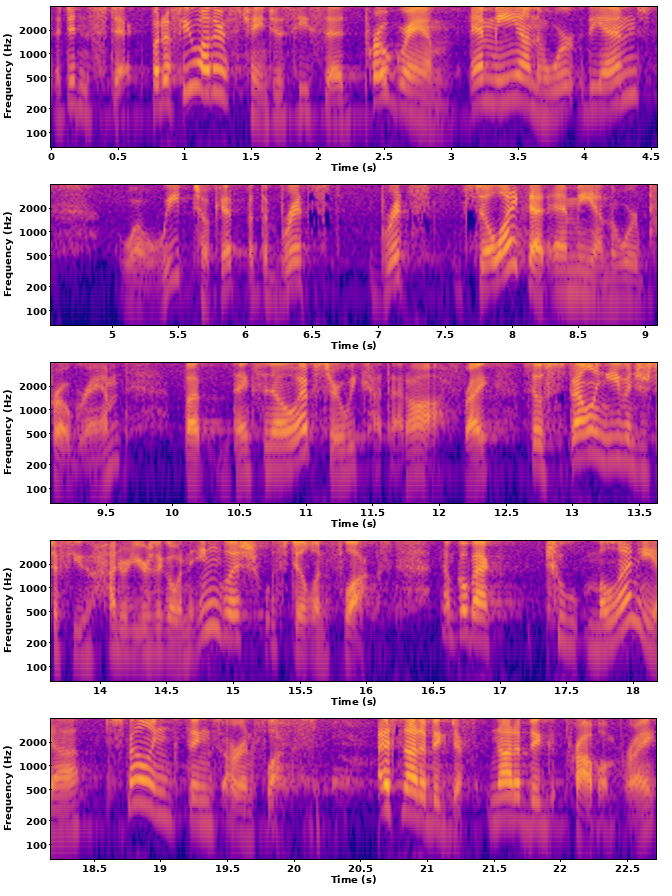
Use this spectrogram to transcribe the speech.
That didn't stick. But a few other changes, he said, program, M-E on the, word, the end. Well, we took it, but the Brits, Brits still like that M-E on the word program. But thanks to Noah Webster, we cut that off, right? So spelling, even just a few hundred years ago in English, was still in flux. Now go back to millennia, spelling things are in flux. It's not a big difference, not a big problem, right?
